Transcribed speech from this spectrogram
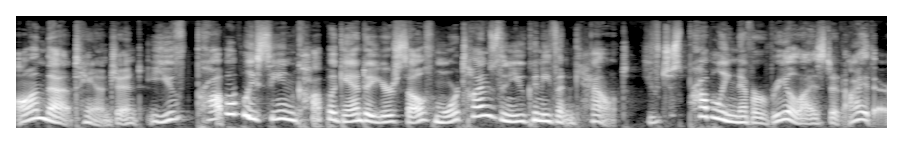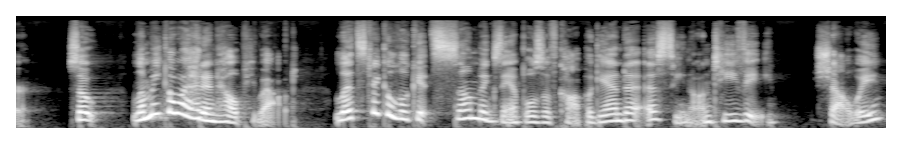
on that tangent, you've probably seen copaganda yourself more times than you can even count. You've just probably never realized it either. So let me go ahead and help you out let's take a look at some examples of copaganda as seen on TV, shall we?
